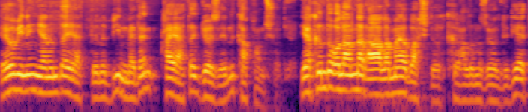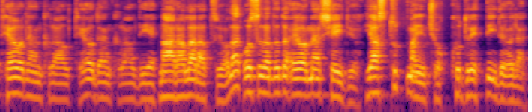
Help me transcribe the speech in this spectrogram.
Eowyn'in yanında yattığını bilmeden hayata gözlerini kapamış oluyor. Yakında olanlar ağlamaya başlıyor. Kralımız öldü diye. Theoden kral, Theoden kral diye naralar atıyorlar. O sırada da Eomer şey diyor. Yas tutmayın çok kudretliydi ölen.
